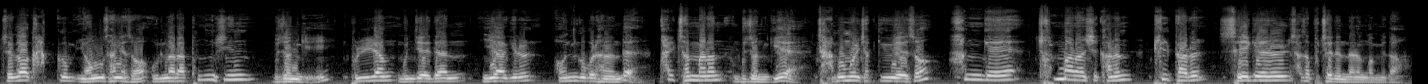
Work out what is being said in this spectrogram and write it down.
제가 가끔 영상에서 우리나라 통신 무전기 불량 문제에 대한 이야기를 언급을 하는데 8천만 원 무전기에 잡음을 잡기 위해서 한 개에 천만 원씩 하는 필터를 세 개를 사서 붙여야 된다는 겁니다.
